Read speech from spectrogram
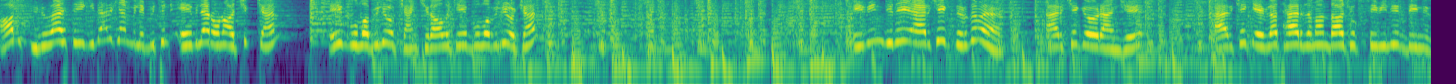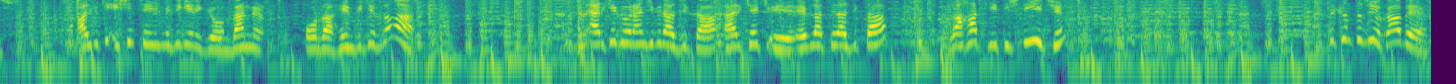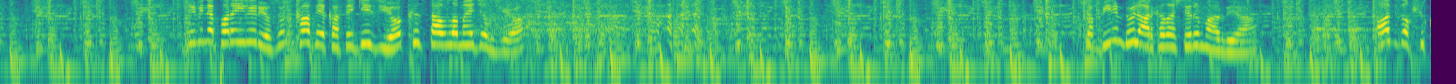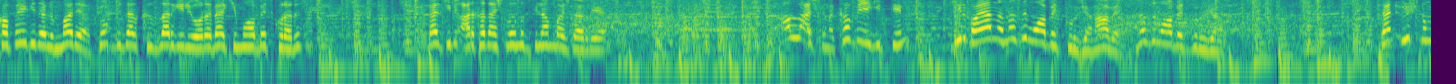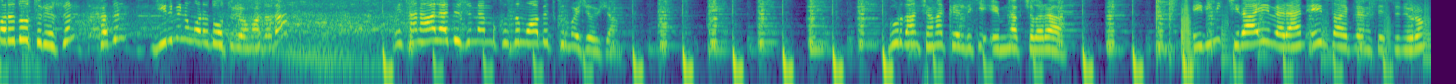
Abi üniversiteye giderken bile bütün evler ona açıkken, ev bulabiliyorken, kiralık ev bulabiliyorken evin direği erkektir değil mi? Erkek öğrenci, erkek evlat her zaman daha çok sevilir denir. Halbuki eşit sevilmesi gerekiyor onu. Ben de orada hemfikiriz ama hani erkek öğrenci birazcık daha, erkek e, evlat birazcık daha rahat yetiştiği için sıkıntısı yok abi. Cebine parayı veriyorsun, kafe kafe geziyor, kız tavlamaya çalışıyor. Ya benim böyle arkadaşlarım vardı ya. Abi bak şu kafeye gidelim var ya çok güzel kızlar geliyor orada belki muhabbet kurarız. Belki bir arkadaşlığımız falan başlar diye. Allah aşkına kafeye gittin bir bayanla nasıl muhabbet kuracaksın abi? Nasıl muhabbet kuracaksın? Sen 3 numarada oturuyorsun. Kadın 20 numarada oturuyor masada. Ve sen hala diyorsun ben bu kızla muhabbet kurmaya çalışacağım. Buradan Çanakkale'deki emlakçılara, evini kiraya veren ev sahiplerine sesleniyorum.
